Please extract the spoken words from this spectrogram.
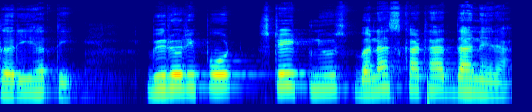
ધરી હતી. Bureau report, state news, Banaskantha, Dhanera.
